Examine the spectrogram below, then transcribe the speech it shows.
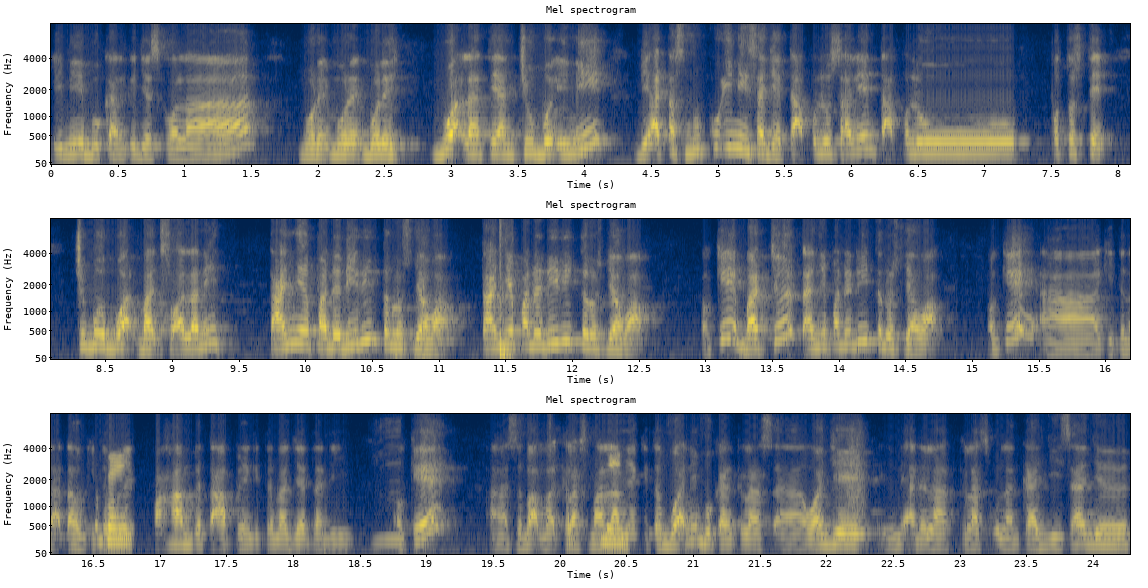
Ini bukan kerja sekolah. Murid-murid boleh buat latihan cuba ini di atas buku ini saja. Tak perlu salin, tak perlu state. Cuba buat soalan ni, tanya pada diri terus jawab. Tanya pada diri terus jawab. Okey, baca, tanya pada diri terus jawab. Okey, ah, kita nak tahu kita Okey. boleh faham ke tak apa yang kita belajar tadi. Okey? Ah, sebab kelas malam yang kita buat ni bukan kelas ah, wajib. Ini adalah kelas ulang kaji saja.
